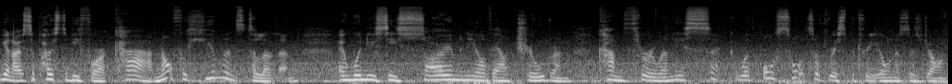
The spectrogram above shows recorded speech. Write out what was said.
you know, supposed to be for a car, not for humans to live in. And when you see so many of our children come through and they're sick with all sorts of respiratory illnesses, John,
